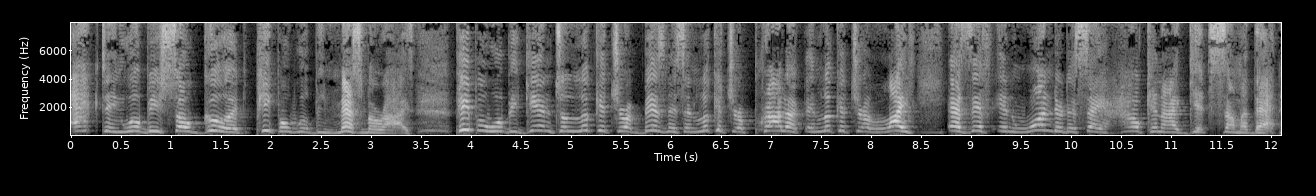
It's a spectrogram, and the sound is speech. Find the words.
acting will be so good, people will be mesmerized. People will begin to look at your business and look at your product and look at your life as if in wonder to say, How can I get some of that?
